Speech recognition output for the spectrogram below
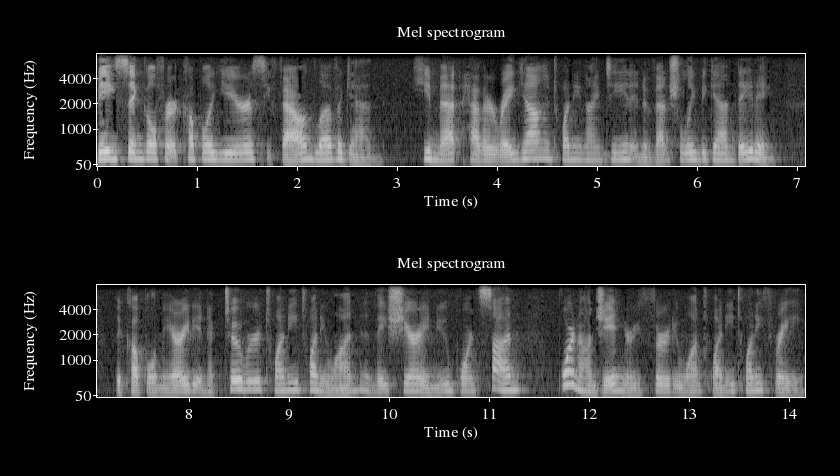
Being single for a couple of years, he found love again. He met Heather Rae Young in 2019 and eventually began dating. The couple married in October 2021 and they share a newborn son born on January 31, 2023.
